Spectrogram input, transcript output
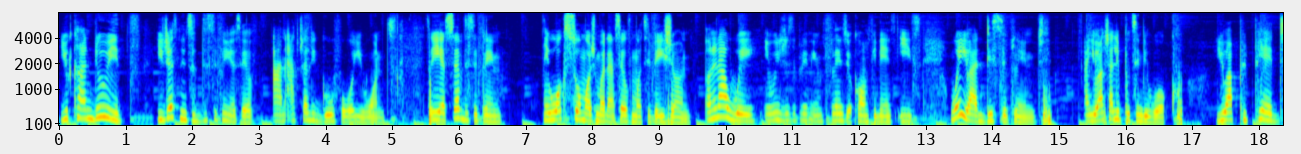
you can do it you just need to discipline yourself and actually go for what you want so yes self-discipline it works so much more than self motivation. Another way in which discipline influences your confidence is when you are disciplined and you actually put in the work, you are prepared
